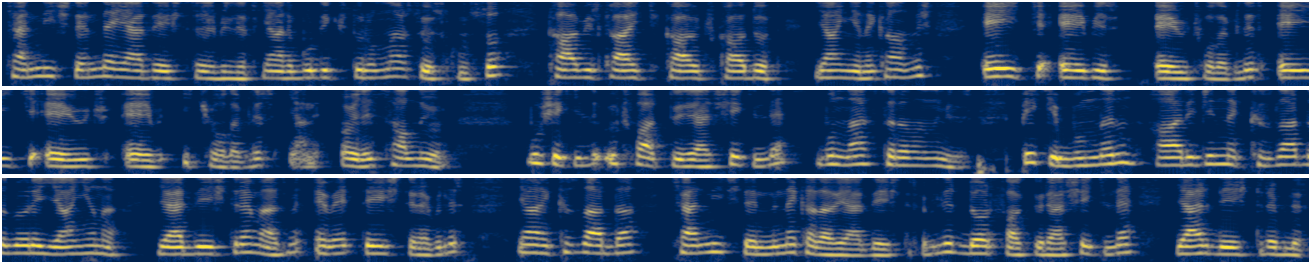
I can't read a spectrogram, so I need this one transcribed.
kendi içlerinde yer değiştirebilir. Yani buradaki durumlar söz konusu. K1, K2, K3, K4 yan yana kalmış. E2, E1, E3 olabilir. E2, E3, E2 olabilir. Yani öyle sallıyorum. Bu şekilde 3 faktöriyel şekilde bunlar sıralanabilir. Peki bunların haricinde kızlar da böyle yan yana yer değiştiremez mi? Evet değiştirebilir. Yani kızlar da kendi içlerinde ne kadar yer değiştirebilir? 4 faktöriyel şekilde yer değiştirebilir.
